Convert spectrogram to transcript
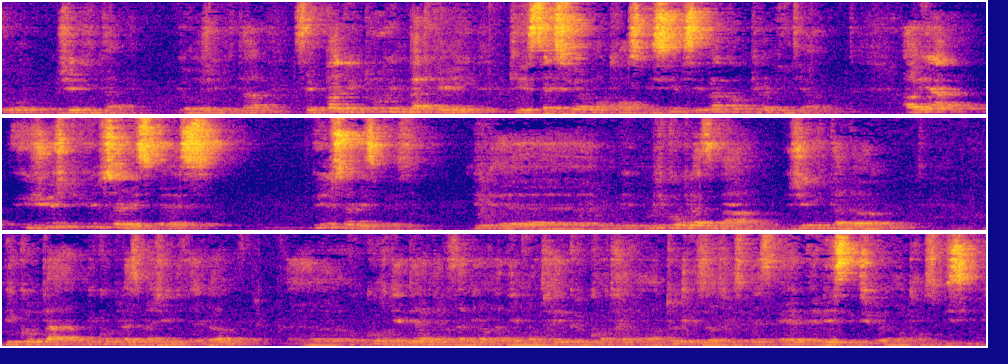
urogénital. Urogénital, ce n'est pas du tout une bactérie qui est sexuellement transmissible, c'est pas comme chlamydia. Alors il y a juste une seule espèce, une seule espèce, euh, Mycoplasma genitalum. Mycoplasma genitalum, euh, au cours des dernières années, on a démontré que contrairement à toutes les autres espèces, elle, elle est sexuellement transmissible.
